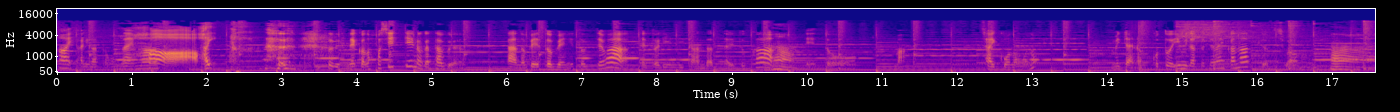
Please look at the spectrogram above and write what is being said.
はい。ありがとうございます。はあ。はい。そうですね。この星っていうのが多分、あの、ベートーベンにとっては、えっと、倫理観だったりとか、えっと、まあ、最高のもの？みたいなことを意味だったんじゃないかなって私は思うんです。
